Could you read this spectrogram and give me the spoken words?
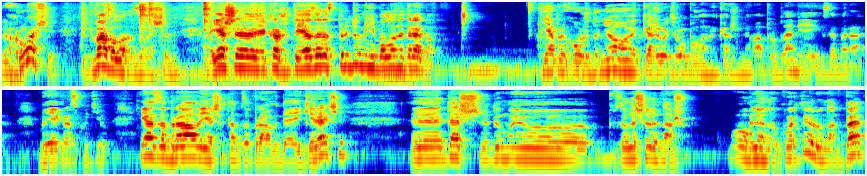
Гроші. І два балони залишили. А я ще я кажу, то я зараз прийду, мені балони треба. Я приходжу до нього, він каже, ось його балони. Каже, нема проблем, я їх забираю. Бо я якраз хотів. Я забрав, я ще там забрав деякі речі. Е, теж, думаю, залишили нашу. Оглянув квартиру, not bad,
